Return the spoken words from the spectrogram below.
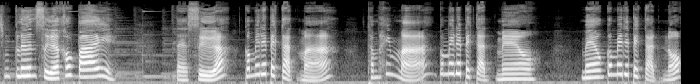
จึงกลืนเสือเข้าไป แต่เสือก็ไม่ได้ไปกัดหมาทำให้หมาก็ไม่ได้ไปกัดแมว แมวก็ไม่ได้ไปกัดนก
